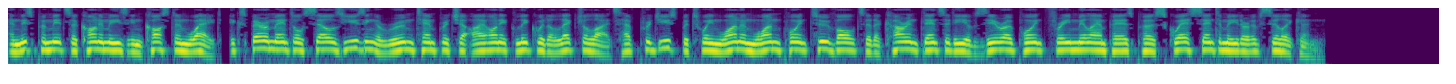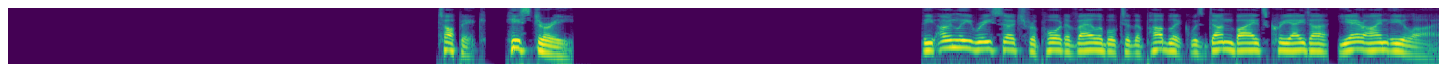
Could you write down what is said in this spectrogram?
and this permits economies in cost and weight. Experimental cells using a room temperature ionic liquid electrolytes have produced between 1 and 1.2 volts at a current density of 0.3 mA per square centimeter of silicon. History The only research report available to the public was done by its creator, Yair Ein Eli.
